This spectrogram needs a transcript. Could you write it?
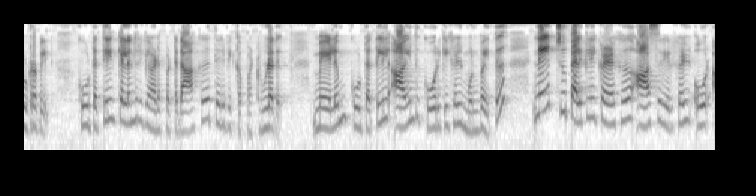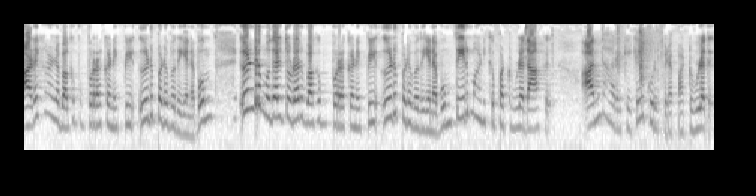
தொடர்பில் கூட்டத்தில் கலந்துரையாடப்பட்டதாக தெரிவிக்கப்பட்டுள்ளது. மேலும் கூட்டத்தில் ஐந்து கோரிக்கைகள் முன்வைத்து நேற்று பல்கலைக்கழக ஆசிரியர்கள் ஓர் அடையாள வகுப்பு புறக்கணிப்பில் ஈடுபடுவது எனவும் இன்று முதல் தொடர் வகுப்பு புறக்கணிப்பில் ஈடுபடுவது எனவும் தீர்மானிக்கப்பட்டுள்ளதாக அந்த அறிக்கையில் குறிப்பிடப்பட்டுள்ளது.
